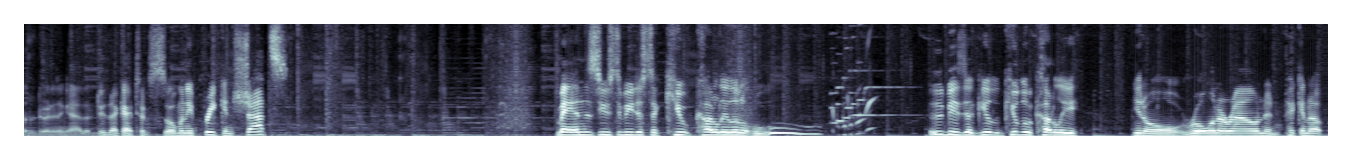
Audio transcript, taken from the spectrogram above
Doesn't do anything either. Dude, that guy took so many freaking shots. Man, this used to be just a cute, cuddly little... Ooh. This would be a cute, cute little cuddly, you know, rolling around and picking up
